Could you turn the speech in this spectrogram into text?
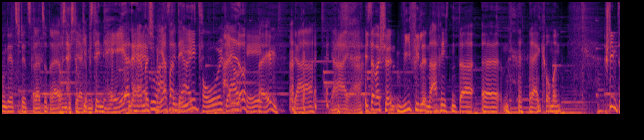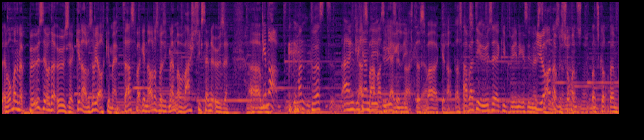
und jetzt steht es 3 zu 3. Was heißt, ich du gibst den her? Den Nein, haben wir schwer verdient. halt ja, Hallo? okay. Ja, ja, ja. Ist aber schön, wie viele Nachrichten da äh, reinkommen. Stimmt, Roman war böse oder öse. Genau, das habe ich auch gemeint. Das war genau das, was ich gemeint habe. Man wascht sich seine Öse. Ähm, Genau, man, du hast eigentlich Das an war, die was ich Öse eigentlich, gedacht, das ja. war, genau, das war's. Aber die Öse ergibt weniger Sinn als die ja, Hose, na, wieso, ne? wenn es gerade beim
